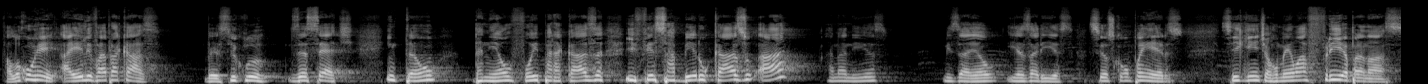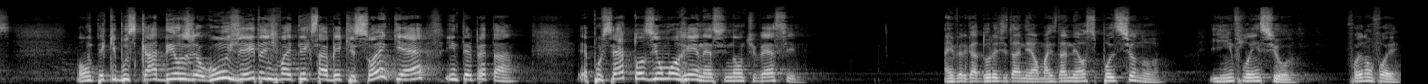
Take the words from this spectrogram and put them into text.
Falou com o rei, aí ele vai para casa. Versículo 17. Então, Daniel foi para casa e fez saber o caso a Ananias, Misael e Azarias, seus companheiros. Seguinte, arrumei uma fria para nós. Vamos ter que buscar Deus de algum jeito, a gente vai ter que saber que sonho que é e interpretar. É, por certo, todos iam morrer, né? Se não tivesse a envergadura de Daniel, mas Daniel se posicionou e influenciou. Foi ou não foi?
